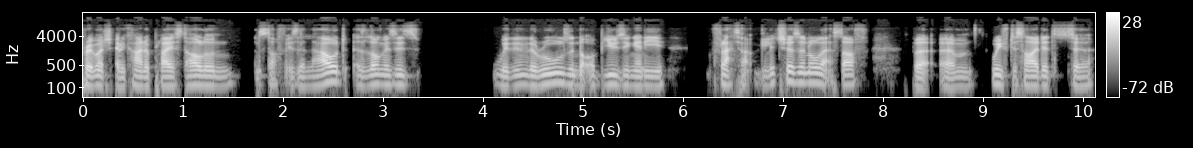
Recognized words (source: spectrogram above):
pretty much every kind of play style and stuff is allowed as long as it's within the rules and not abusing any flat out glitches and all that stuff. But um, we've decided to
